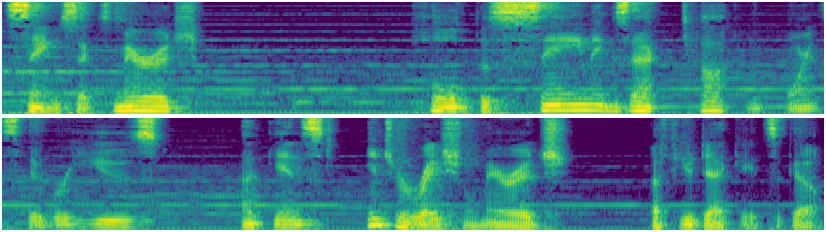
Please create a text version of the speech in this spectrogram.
same sex marriage pulled the same exact talking points that were used against interracial marriage a few decades ago.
